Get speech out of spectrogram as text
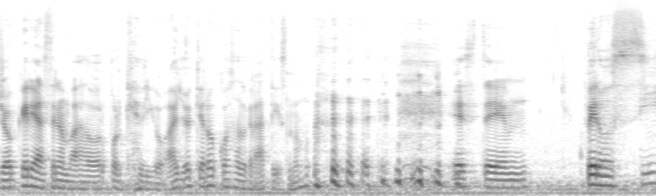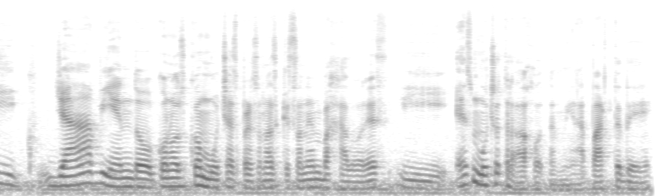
yo quería ser embajador porque digo, ay, yo quiero cosas gratis, ¿no? este, pero sí, ya viendo, conozco muchas personas que son embajadores y es mucho trabajo también, aparte de,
